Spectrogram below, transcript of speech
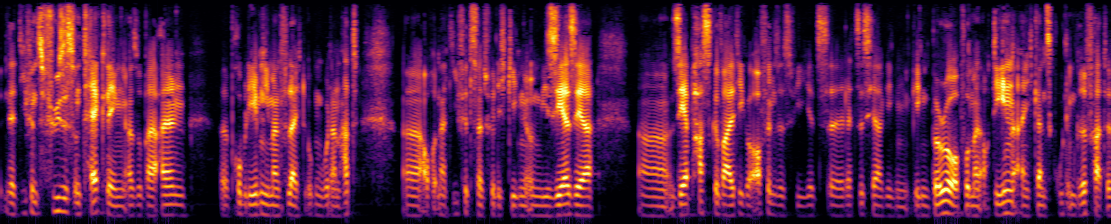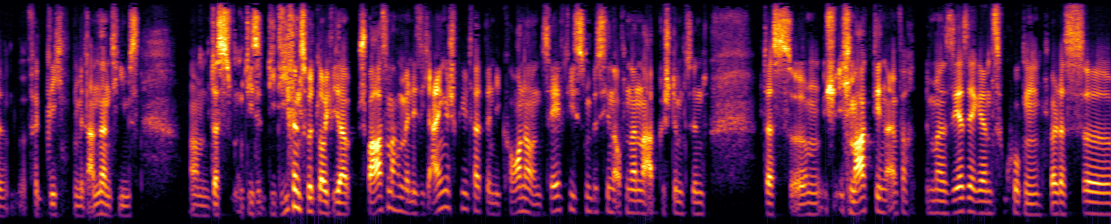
in der Defense Physis und Tackling, also bei allen äh, Problemen, die man vielleicht irgendwo dann hat, äh, auch in der Defense natürlich gegen irgendwie sehr, sehr äh, sehr passgewaltige Offenses wie jetzt äh, letztes Jahr gegen, gegen Burrow, obwohl man auch den eigentlich ganz gut im Griff hatte, verglichen mit anderen Teams. Ähm, das, diese, die Defense wird, glaube ich, wieder Spaß machen, wenn die sich eingespielt hat, wenn die Corner und Safeties ein bisschen aufeinander abgestimmt sind. Das, ähm, ich, ich mag denen einfach immer sehr, sehr gern zugucken, weil das, äh,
